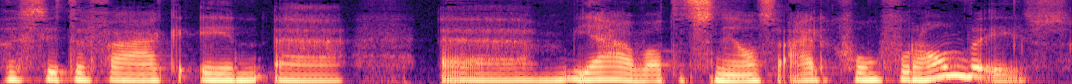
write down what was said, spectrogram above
we zitten vaak in uh, uh, ja, wat het snelste eigenlijk gewoon voorhanden is.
